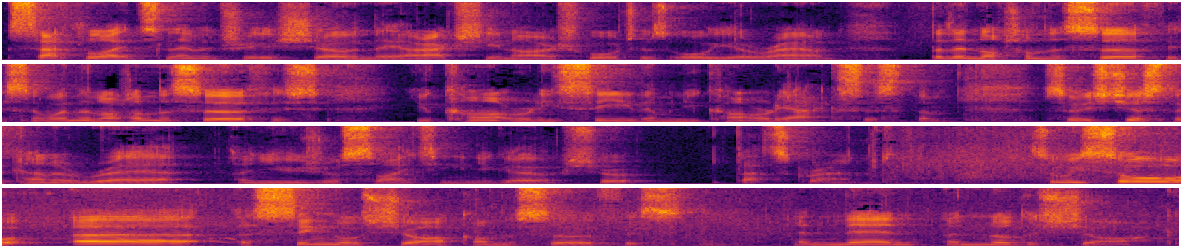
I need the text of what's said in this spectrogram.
Satellite telemetry has shown they are actually in Irish waters all year round, but they're not on the surface. And when they're not on the surface, you can't really see them and you can't really access them. So it's just a kind of rare, unusual sighting, and you go, sure, that's grand. So we saw uh, a single shark on the surface and then another shark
